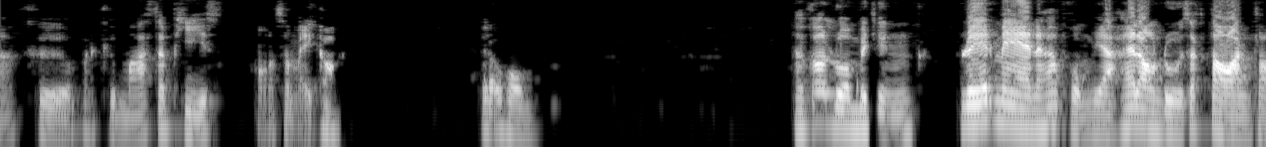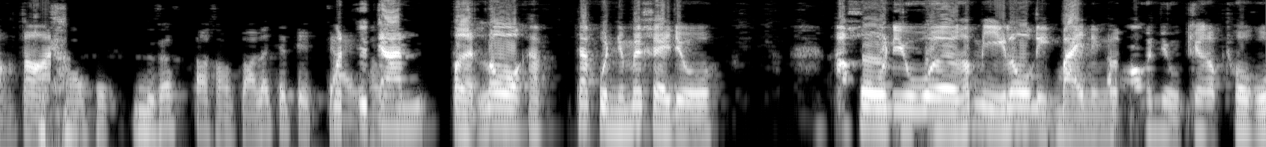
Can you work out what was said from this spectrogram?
นะ คือมันคือ masterpiece ของสมัยก่อนครับผม แล้วก็รวมไปถึง Redman นะครับผมอยากให้ลองดูสักตอนสองตอนครับผมดูสักตอนสองตอนแล้วจะติดใจมันคือครับการเปิดโลกครับ ถ้าคุณยังไม่เคยดูอโฮนิวเวอร์เขามีโลกอีกใบหนึ่งรอมันอยู่เกี่ยวกับโทคุ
